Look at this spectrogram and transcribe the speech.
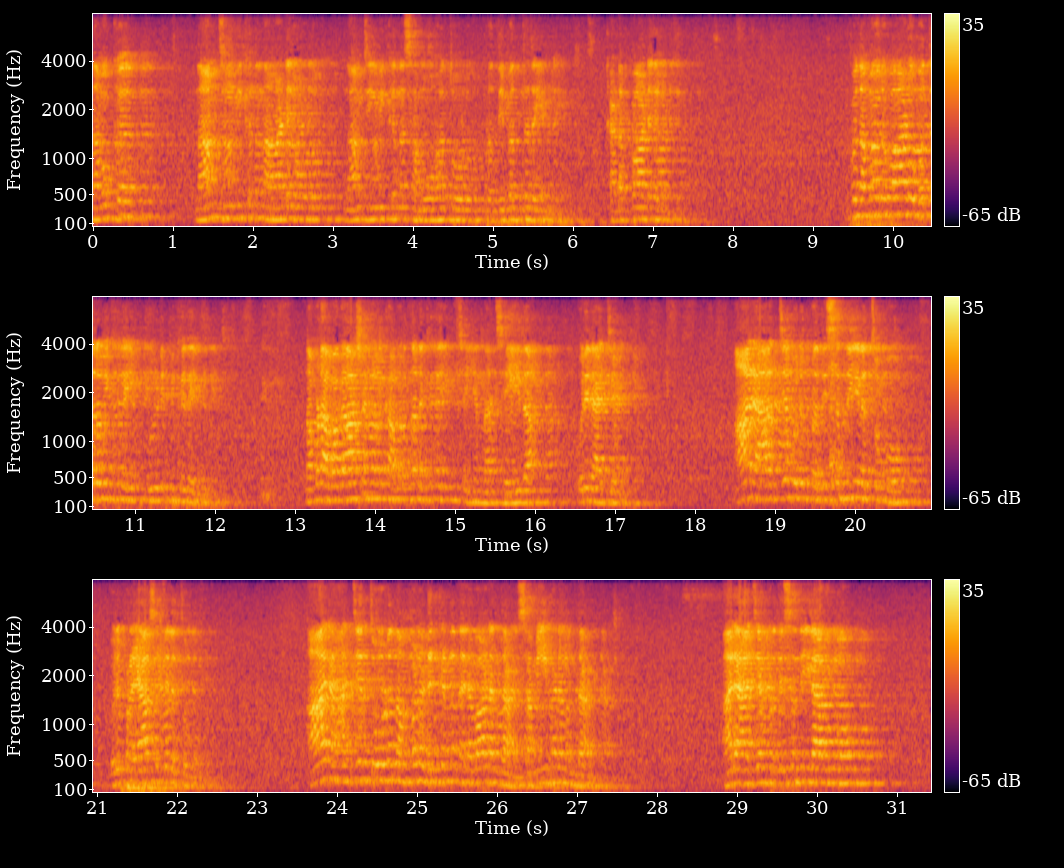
നമുക്ക് നാം ജീവിക്കുന്ന നാടിനോടും നാം ജീവിക്കുന്ന സമൂഹത്തോടും പ്രതിബദ്ധതയുണ്ട് കടപ്പാടുകളുണ്ട് ഇപ്പൊ നമ്മൾ ഒരുപാട് ഉപദ്രവിക്കുകയും പീഡിപ്പിക്കുകയും നമ്മുടെ അവകാശങ്ങൾ കവർന്നെടുക്കുകയും ചെയ്യുന്ന ചെയ്ത ഒരു രാജ്യം. ആ രാജ്യം ഒരു പ്രതിസന്ധിയിലെത്തുമ്പോൾ ഒരു പ്രയാസത്തിലെത്തുമ്പോൾ ആ രാജ്യത്തോട് നമ്മൾ എടുക്കേണ്ട നിലപാട് എന്താണ് സമീപനം എന്താണ്? ആ രാജ്യം പ്രതിസന്ധിയിലാകുമ്പോൾ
